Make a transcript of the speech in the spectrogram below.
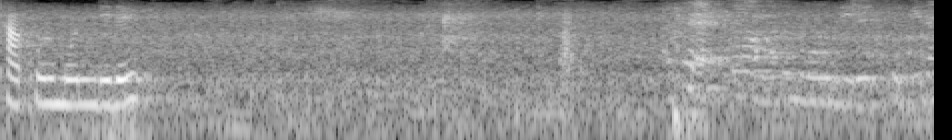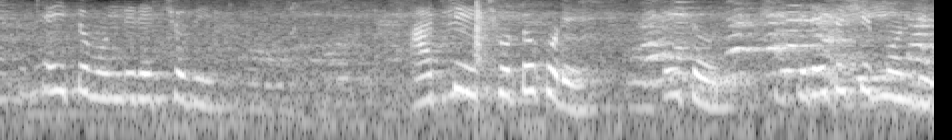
ঠাকুর মন্দিরে। এই তো মন্দিরের ছবি। আছে ছোট করে। এই তো এটাই তো শিব মন্দির।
